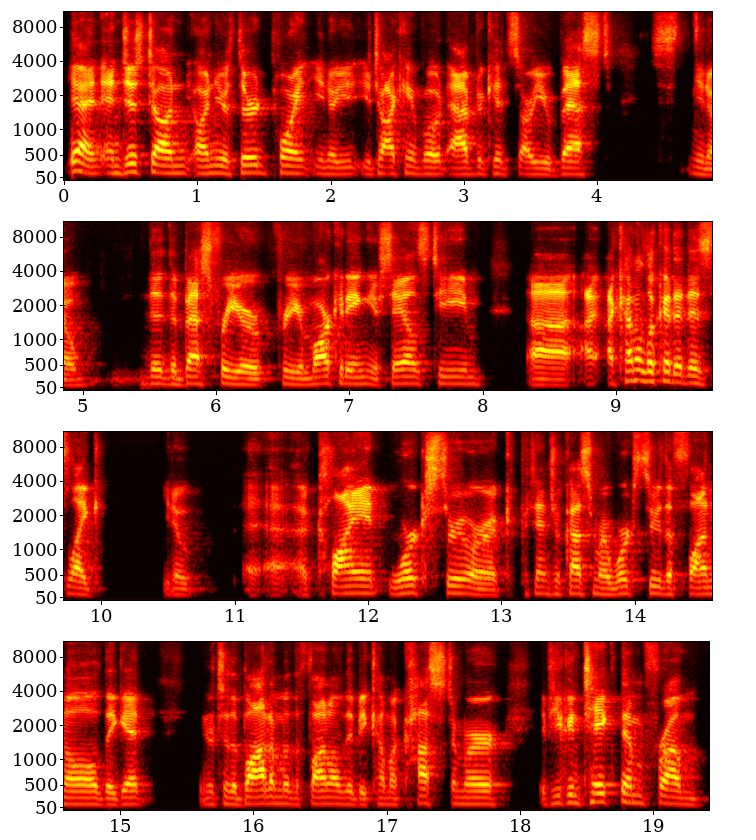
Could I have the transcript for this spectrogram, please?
Yeah, and, and just on on your third point, you know, you, are talking about advocates are your best you know the, the best for your for your marketing your sales team. Uh, i, I kind of look at it as like you know a, a, client works through or a potential customer works through the funnel. They get you know to the bottom of the funnel they become a customer. If you can take them from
